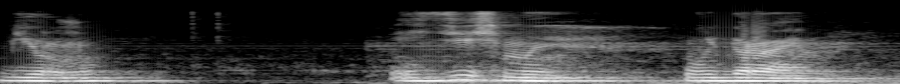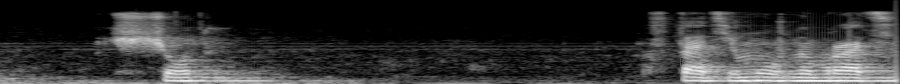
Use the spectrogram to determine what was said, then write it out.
биржу. И здесь мы выбираем счет. Кстати, можно брать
